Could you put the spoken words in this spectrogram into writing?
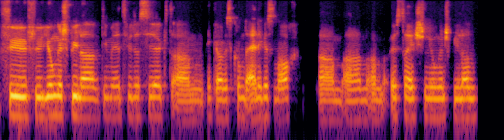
für, für junge Spieler, die man jetzt wieder sieht. Ähm, ich glaube, es kommt einiges nach ähm, an, an österreichischen jungen Spielern.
